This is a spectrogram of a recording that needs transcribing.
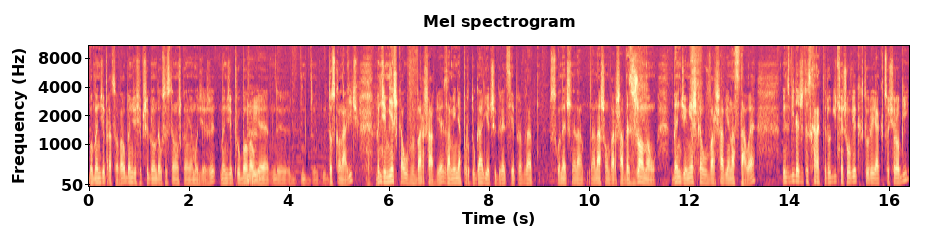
bo będzie pracował, będzie się przyglądał systemom szkolenia młodzieży, będzie próbował Mhm. je y, d- doskonalić, będzie mieszkał w Warszawie, zamienia Portugalię czy Grecję, prawda, słoneczne na, na naszą Warszawę z żoną, będzie mieszkał w Warszawie na stałe. Więc widać, że to jest charakterologicznie człowiek, który jak coś robi,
